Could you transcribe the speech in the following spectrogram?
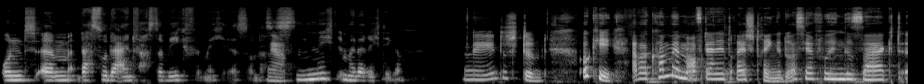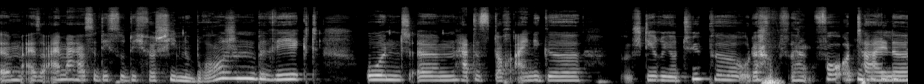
und ähm, das so der einfachste Weg für mich ist. Und das ja. ist nicht immer der richtige. Nee, das stimmt. Okay, aber kommen wir mal auf deine drei Stränge. Du hast ja vorhin gesagt, ähm, also einmal hast du dich so durch verschiedene Branchen bewegt und ähm, hattest doch einige Stereotype oder Vorurteile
